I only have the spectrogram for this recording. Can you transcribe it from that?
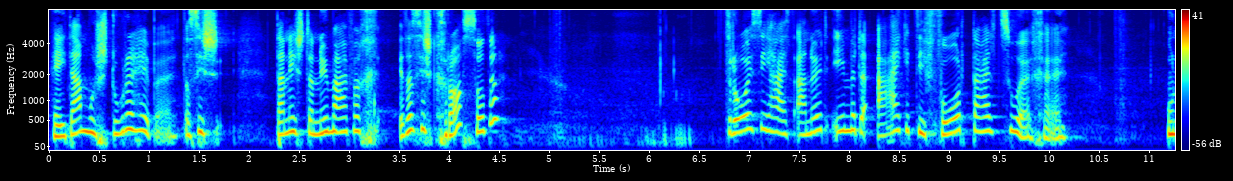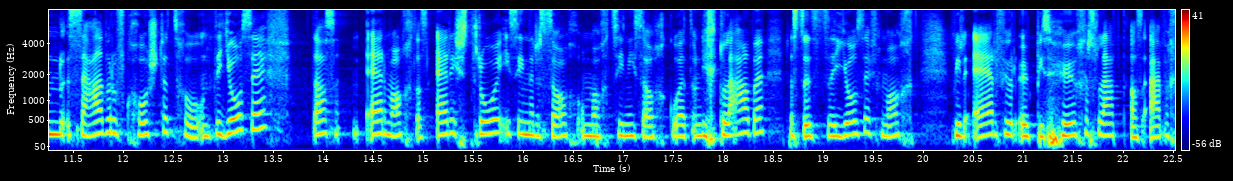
Hey, dann musst du durchheben. Das ist, dann ist dann nicht mehr einfach... Das ist krass, oder? Treu sein heisst auch nicht immer den eigenen Vorteil zu suchen und selber auf die Kosten zu kommen. Und der Josef, das, er macht das. Er ist treu in seiner Sache und macht seine Sache gut. Und ich glaube, dass das der Josef macht, weil er für etwas Höheres lebt als einfach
